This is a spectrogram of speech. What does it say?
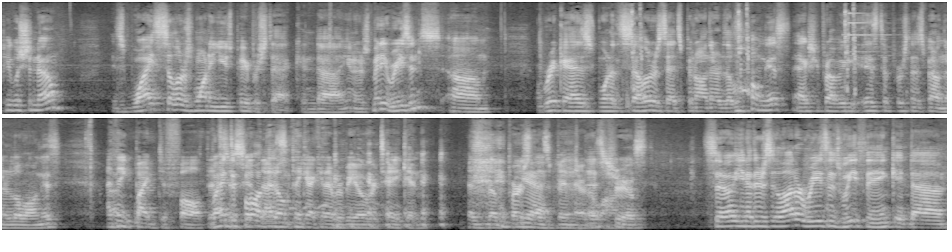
people should know. Is why sellers want to use PaperStack, and uh, you know, there's many reasons. Um, Rick has one of the sellers that's been on there the longest. Actually, probably is the person that's been on there the longest. I think by default, By just default. I don't think I can ever be overtaken as the person Yeah, that's been there the longest. that's true. So, you know, there's a lot of reasons we think, and uh,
